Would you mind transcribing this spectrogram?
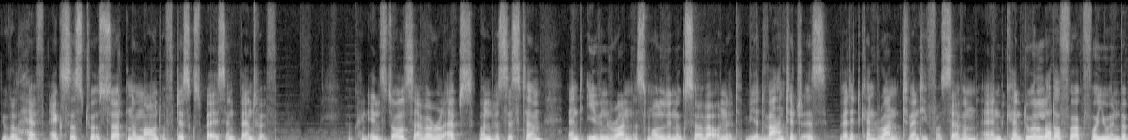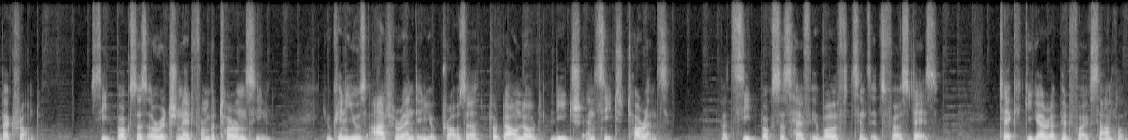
You will have access to a certain amount of disk space and bandwidth. You can install several apps on the system and even run a small Linux server on it. The advantage is that it can run 24-7 and can do a lot of work for you in the background. Seedboxes originate from the torrent scene. You can use rTorrent in your browser to download, leech and seed torrents. But seedboxes have evolved since its first days. Take GigaRapid for example.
